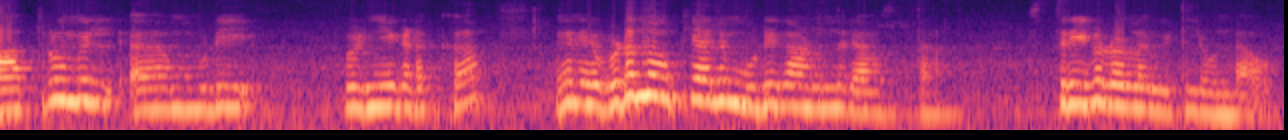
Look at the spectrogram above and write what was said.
ബാത്റൂമിൽ മുടി പൊഴിഞ്ഞു കിടക്കുക അങ്ങനെ എവിടെ നോക്കിയാലും മുടി കാണുന്നൊരവസ്ഥ സ്ത്രീകളുള്ള വീട്ടിലുണ്ടാവും.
